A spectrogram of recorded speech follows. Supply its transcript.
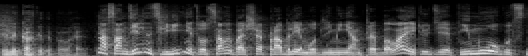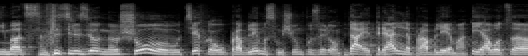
Или как это бывает? На самом деле на телевидении это вот самая большая проблема вот для меня, например, была, и люди не могут сниматься на телевизионное шоу у тех, у кого проблемы с мочевым пузырем. Да, это реальная проблема. Я вот э,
